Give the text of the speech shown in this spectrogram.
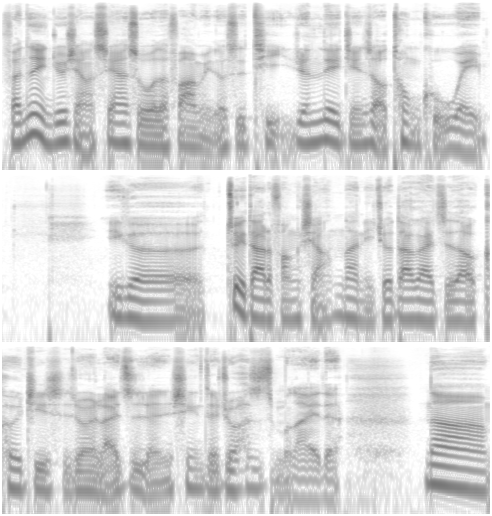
反正你就想，现在所有的发明都是替人类减少痛苦为一个最大的方向，那你就大概知道科技始终来自人性这句话是怎么来的。那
